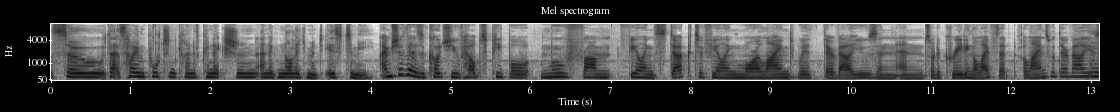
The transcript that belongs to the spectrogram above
So that's how important kind of connection and acknowledgement is to me. I'm sure that as a coach, you've helped people move from feeling stuck to feeling more aligned with their values and, and sort of creating a life that aligns with their values.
